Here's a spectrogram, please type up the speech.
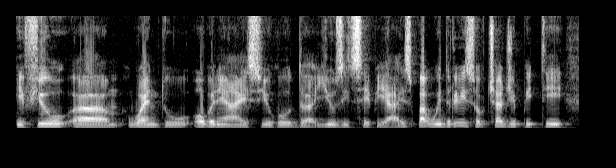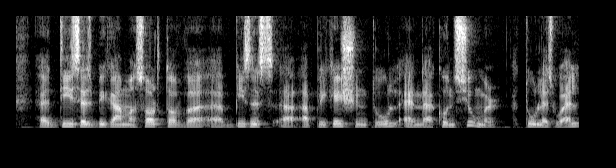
if you um, went to OpenAI, you could uh, use its APIs. But with the release of ChatGPT, uh, this has become a sort of uh, a business uh, application tool and a consumer tool as well,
